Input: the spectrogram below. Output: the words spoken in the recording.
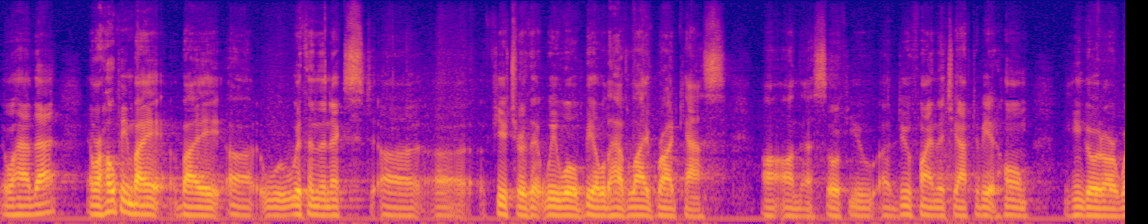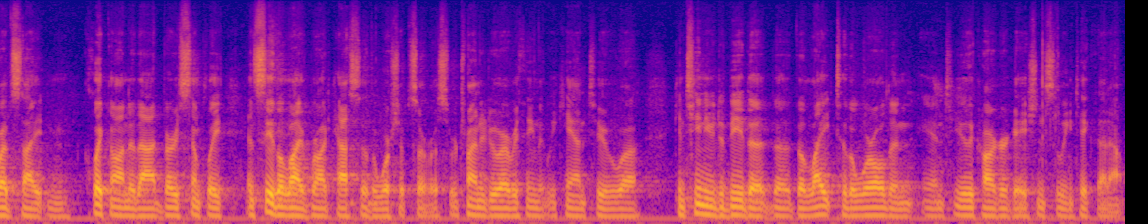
We'll have that. And we're hoping by, by uh, within the next uh, uh, future that we will be able to have live broadcasts uh, on this. So if you do find that you have to be at home, you can go to our website and click onto that very simply and see the live broadcast of the worship service. We're trying to do everything that we can to continue to be the, the, the, light to the world and, and to you, the congregation, so we can take that out.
